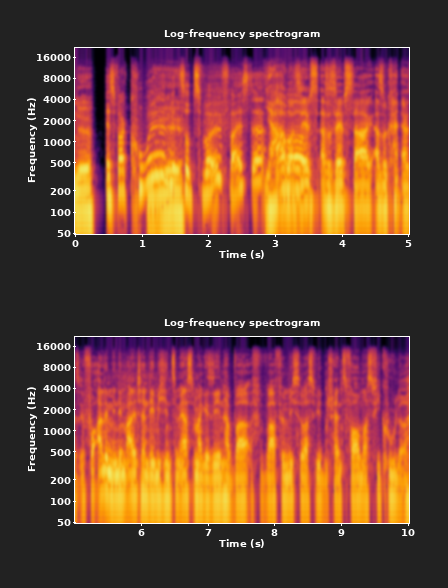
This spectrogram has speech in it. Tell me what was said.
Nö. Es war cool Nö. mit so zwölf, weißt du? Ja, aber, selbst, also selbst da, also, also vor allem in dem Alter, in dem ich ihn zum ersten Mal gesehen habe, war, war für mich sowas wie ein Transformers viel cooler.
